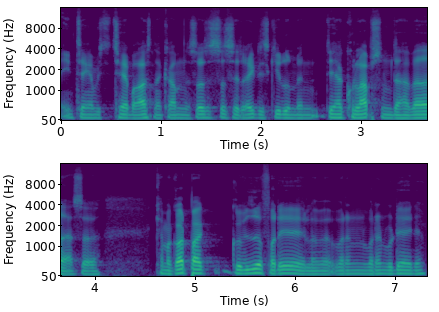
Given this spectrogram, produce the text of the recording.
en ting er, hvis de taber resten af kampene, så, så ser det rigtig skidt ud, men det her kollaps, som der har været, altså, kan man godt bare gå videre fra det, eller hvordan, hvordan vurderer I det?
